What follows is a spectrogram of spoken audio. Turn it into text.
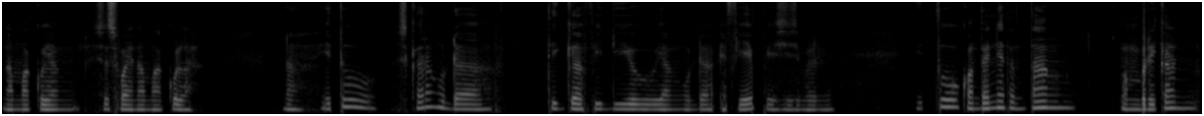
namaku yang sesuai namaku lah. Nah itu sekarang udah tiga video yang udah FYP sih sebenarnya. Itu kontennya tentang memberikan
